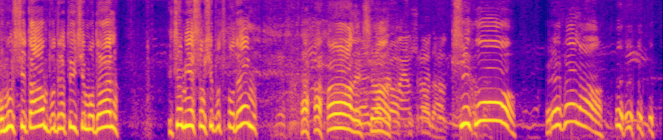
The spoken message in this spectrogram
Pomóżcie tam, podratujcie model. I co, mieszczą się pod spodem? Ha, ha, ha, ale czas. Krzychu! Rewela!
